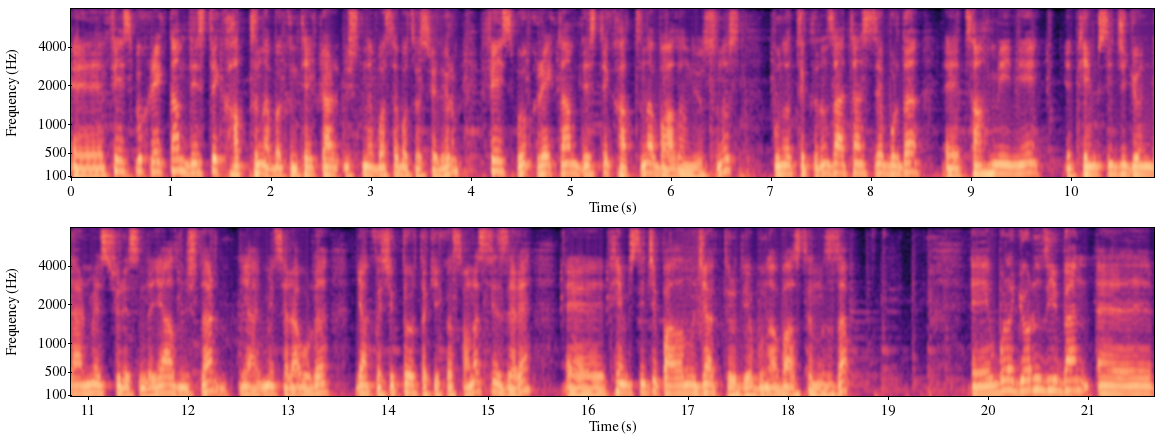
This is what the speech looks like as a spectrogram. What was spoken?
Ee, Facebook reklam destek hattına bakın tekrar üstüne basa basa söylüyorum. Facebook reklam destek hattına bağlanıyorsunuz. Buna tıkladın. Zaten size burada e, tahmini e, temsilci gönderme süresinde yazmışlar. Yani mesela burada yaklaşık 4 dakika sonra sizlere e, temsilci bağlanacaktır diyor buna bastığınızda. E, burada gördüğünüz gibi ben e,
